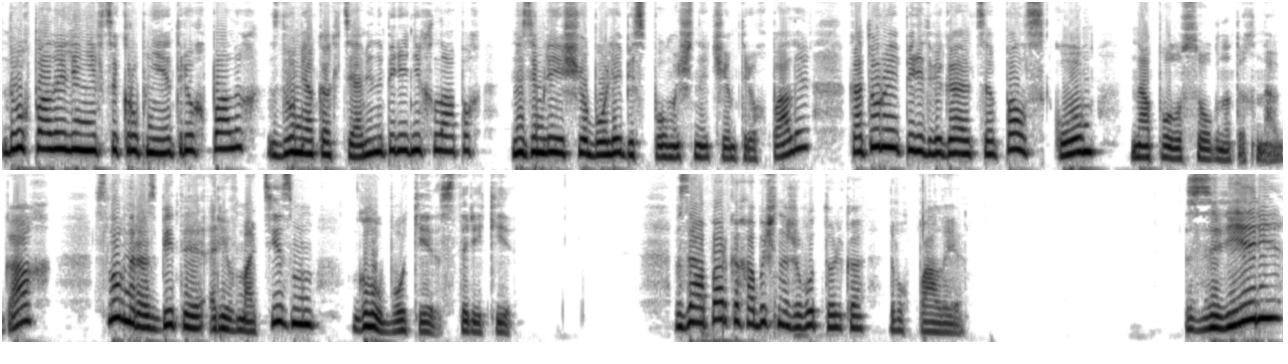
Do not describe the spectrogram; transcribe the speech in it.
Двухпалые ленивцы крупнее трехпалых, с двумя когтями на передних лапах, на земле еще более беспомощные, чем трехпалые, которые передвигаются ползком на полусогнутых ногах, словно разбитые ревматизмом глубокие старики. В зоопарках обычно живут только двухпалые. Звери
